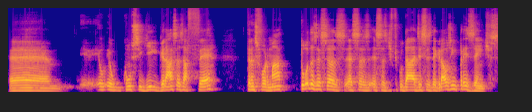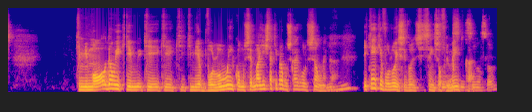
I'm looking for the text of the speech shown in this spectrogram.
É, eu, eu consegui, graças à fé, transformar todas essas, essas, essas dificuldades, esses degraus em presentes que me moldam e que, que, que, que, me evoluem como ser humano. A gente está aqui para buscar evolução, né, cara? Uhum. E quem é que evolui se, se sem sofrimento, cara? Se não sofre,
